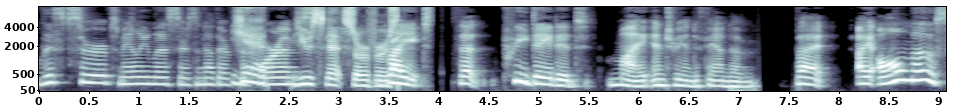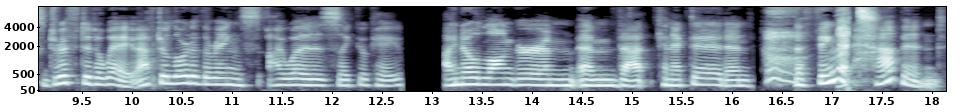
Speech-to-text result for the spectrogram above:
List serves, mailing lists. There's another yeah, forums. Usenet servers. Right. That predated my entry into fandom. But I almost drifted away. After Lord of the Rings, I was like, okay, I no longer am, am that connected. And the thing that happened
